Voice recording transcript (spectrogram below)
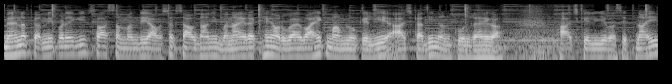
मेहनत करनी पड़ेगी। स्वास्थ्य संबंधी आवश्यक सावधानी बनाए रखें और वैवाहिक मामलों के लिए आज का दिन अनुकूल रहेगा। आज के लिए बस इतना ही।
